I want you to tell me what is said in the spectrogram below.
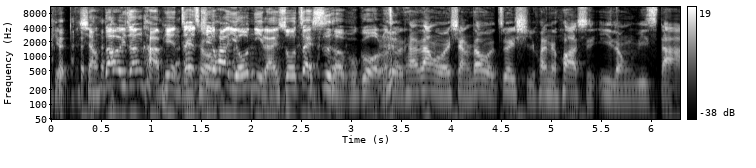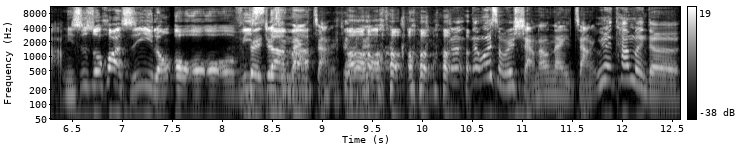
片，想到一张卡片。这句话由你来说再适合不过了。就，他让我想到我最喜欢的化石翼龙 V Star。你是说化石翼龙？哦哦哦哦，V Star 对，就是那一张。那那为什么会想到那一张？因为他们的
